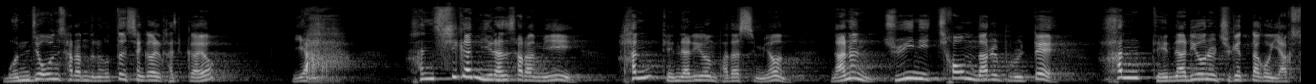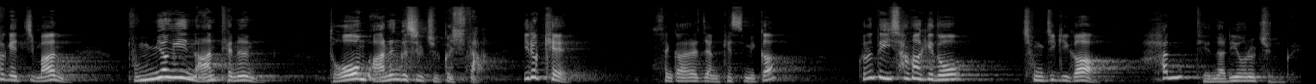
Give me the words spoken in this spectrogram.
먼저 온 사람들은 어떤 생각을 가질까요? 야, 한 시간 일한 사람이 한 데나리온 받았으면 나는 주인이 처음 나를 부를 때 한 데나리온을 주겠다고 약속했지만 분명히 나한테는 더 많은 것을 줄 것이다. 이렇게 생각하지 않겠습니까? 그런데 이상하게도 청지기가 한 데나리온을 주는 거예요.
